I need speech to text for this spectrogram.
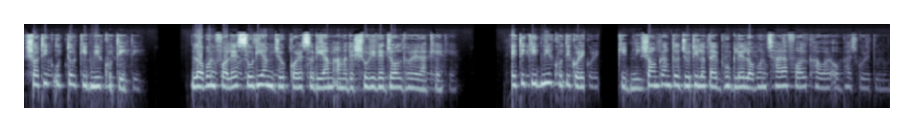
সঠিক উত্তর কিডনির ক্ষতি। লবণ ফলে সোডিয়াম যোগ করে সোডিয়াম আমাদের শরীরে জল ধরে রাখে। এটি কিডনির ক্ষতি করে কিডনি সংক্রান্ত জটিলতায় ভুগলে লবণ ছাড়া ফল খাওয়ার অভ্যাস গড়ে তুলুন।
